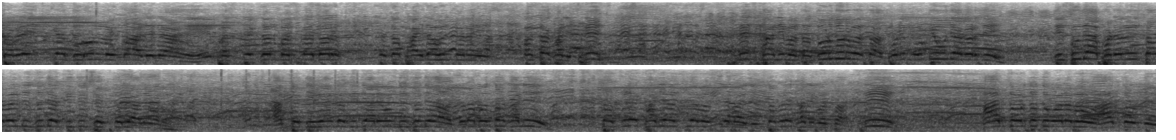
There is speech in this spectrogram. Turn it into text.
सगळे इतक्या दुरून लोक आलेले आहे. प्रत्येक जण बसला तर त्याचा फायदा होईल का नाही? बसा खाली प्लीज प्लीज खाली बसा दूर दूर बसा. थोडी मोठी होऊ द्या गर्दी. दिसू द्या फडणवीस साहेबांना दिसू द्या किती शेतकरी आले म्हणून. आमच्या दिव्यांग किती आले म्हणून दिसू द्या. चला बसा खाली. सगळे खाली असले बसले पाहिजे. सगळे खाली बसा. प्लीज हात जोडतो तुम्हाला भाऊ हात जोडतोय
